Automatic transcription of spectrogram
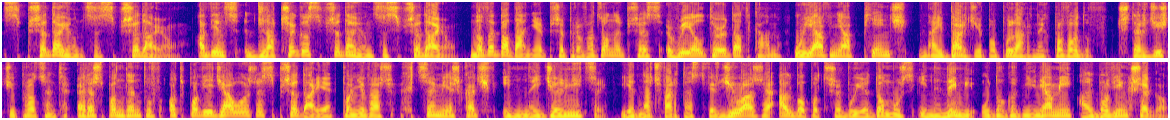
sprzedający sprzedają. A więc dlaczego sprzedający sprzedają? Nowe badanie przeprowadzone przez Realtor.com ujawnia pięć najbardziej popularnych powodów. 40% respondentów odpowiedziało, że sprzedaje, ponieważ chce mieszkać w innej dzielnicy. Jedna czwarta stwierdziła, że albo potrzebuje domu z innymi udogodnieniami, albo większego.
